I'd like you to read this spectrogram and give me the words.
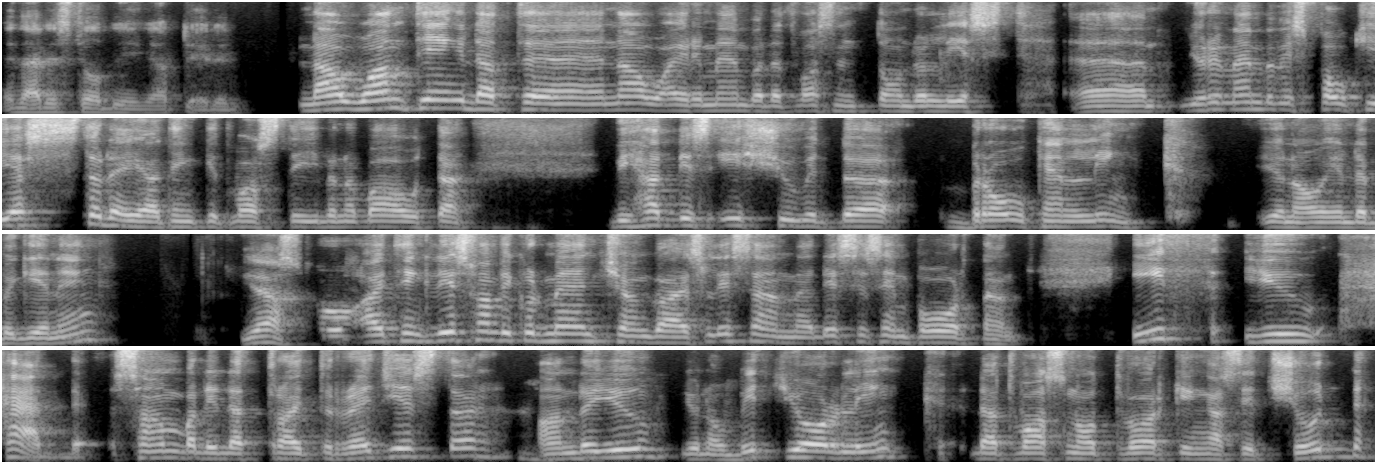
and that is still being updated. Now one thing that uh, now i remember that wasn't on the list um, you remember we spoke yesterday i think it was Stephen about uh, we had this issue with the broken link you know in the beginning yeah. So I think this one we could mention, guys. Listen, this is important. if you had somebody that tried to register mm-hmm. under you, you know, with your link that was not working as it should,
